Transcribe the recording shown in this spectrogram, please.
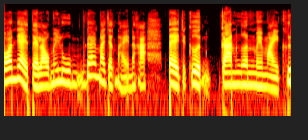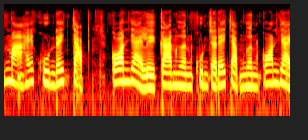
ก้อนใหญ่แต่เราไม่รู้ได้มาจากไหนนะคะ แต่จะเกิดการเงินใหม่ ๆ ขึ้นมาให้คุณได้จับก้อนใหญ่เลยการเงินคุณจะได้จับเงินก้อนใหญ่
